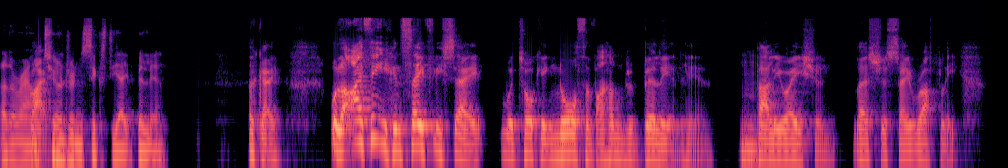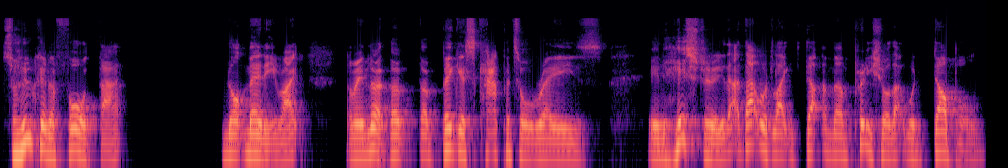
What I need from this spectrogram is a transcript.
at around Right. 268 billion. Okay. Well, I think you can safely say we're talking north of 100 billion here Hmm. valuation, let's just say roughly. So who can afford that? Not many, right? I mean, look, the, the biggest capital raise in history, that, that would like, I'm pretty sure that would double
